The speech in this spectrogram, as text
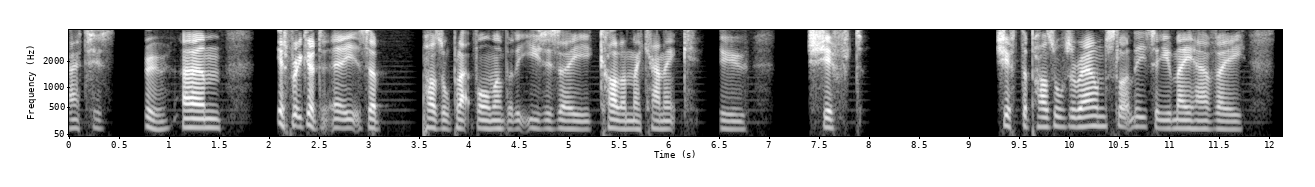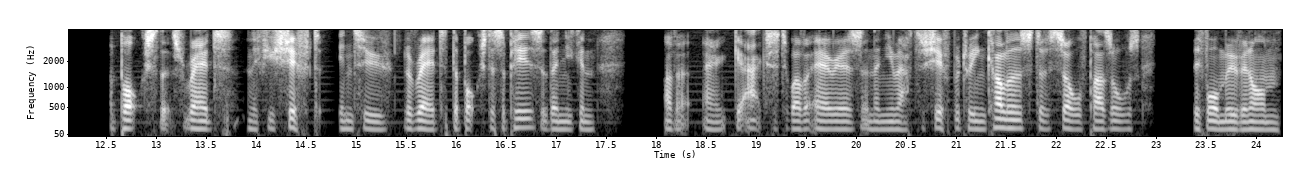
that is true. Um, it's pretty good. Uh, It's a puzzle platformer, but it uses a color mechanic to shift shift the puzzles around slightly. So you may have a a box that's red, and if you shift into the red, the box disappears. So then you can either uh, get access to other areas, and then you have to shift between colors to solve puzzles before moving on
